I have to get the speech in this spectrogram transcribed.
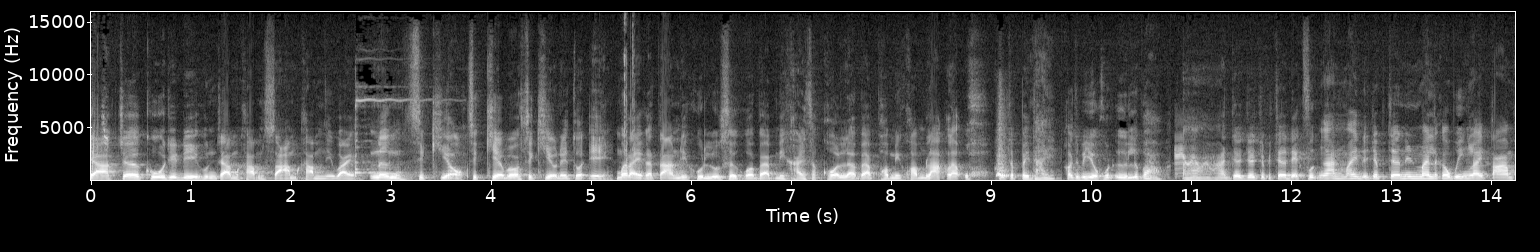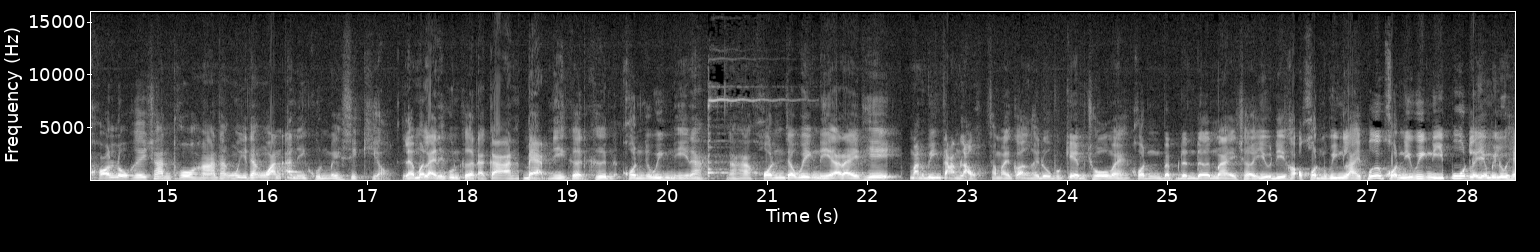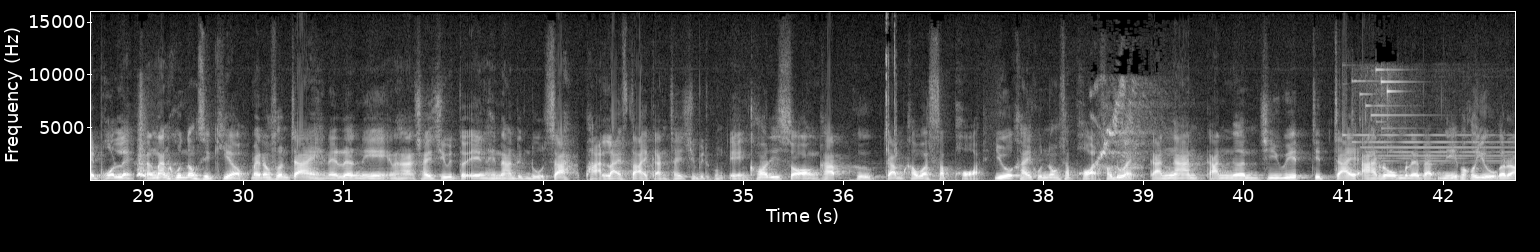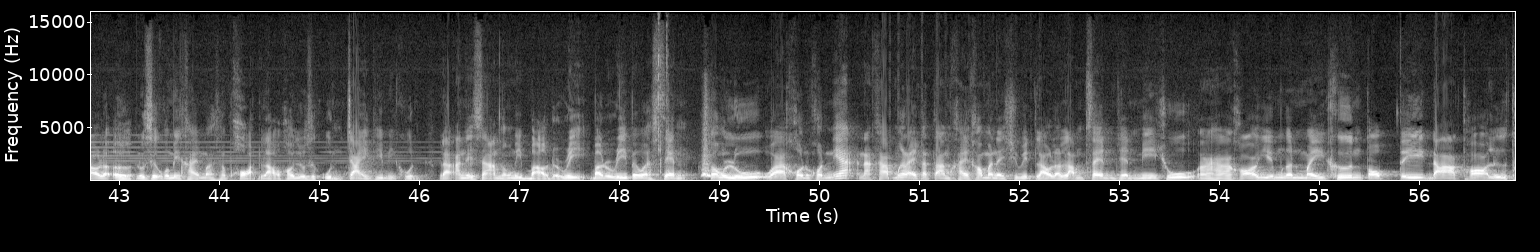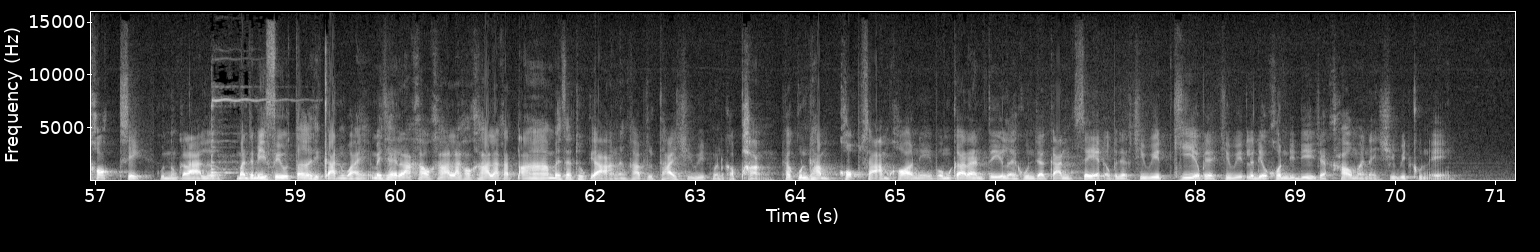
อยากเจอคู่ที่ดีคุณจำคำสามคำนี้ไว้ 1. secure secure แปลว่า secure ในตัวเอง เมื่อไหร่ก็ตามที่คุณรู้สึกว่าแบบมีใครสักคนแล้วแบบพอมีความรักแล้วโอ้เขาจะไปไหน เขาจะไปอยู่คนอื่นหรือเปล่าอ่าเดี๋ยวจะไปเจอเด็กฝึกงานไหมเดี๋ยวจะไปเจอนี่ไหมแล้วก็วิ่งไล่ตามขอ location โทรหาทั้งวีทั้งวัน อันนี้คุณไม่ secure แล้วเมื่อไหร่ที่คุณเกิดอาการแบบนี้เกิดขึ้นคนจะวิ่งหนีนะนะฮะคนจะวิ่งหนีอะไรที่มันวิ่งตามเรา สมัยก่อนเคยดูพวกเกมโชว์ไหมคนแบบเดินเดินมาเฉยอยู่ดีเขาเอาคนวิ่งไล่ปุ๊บคนนี้วิ่งหนีปู๊ดเลยยังไม่รู้เหตุผลเลย ดังนั้นคุณต้อง secure ไม่ต้องสนใจในเรื่องนี้นะฮะใช้ชีวิตตัวเองให้น่าดึงดูดซะผ่านไลฟ์สไตล์การใช้ชีวิตของเอง ข้อที่2ครับคือจำคำว่า support อยู่กับใครคุณต้อง support เขาด้วย การงานการเงินชีวิตจิตใจอารมณ์อะไรแบบนี้พอเขาอยู่กับเราแล้วเออรู้สึกว่ามีใครมา support เราเขารู้สึกอุ่นใจที่มีคุณ แล้วอันที่ 3 ต้องมี boundary boundary แปลว่าเส้น ต้องรู้ว่าคนคนนี้นะครับเมื่อไหร่ก็ตามใครเข้ามาในชีวิตเราแล้วล้ำเส้นเช่นมีชู้อาฮะขอยืมเงินไม่คืนตบตีด่าทอหรือ toxic คุณต้องกล้าเลิกมันจะมีฟิลเตอร์ที่กันไว้ ไม่ใช่รักเขาฆ่ารักเขาฆ่าแล้วก็ตามไปซะทุกอย่างนะครับสุดท้ายชีวิตมันก็พัง ถ้าคุณทำครบ 3 ข้อนี้ ผมการันตีเลยคุณจะกันเศษออกไปจากชีวิตขี้ออกไปจากชีวิต แล้วเดี๋ยวคนดีๆ จะเข้ามาในชีวิตคุณเอง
